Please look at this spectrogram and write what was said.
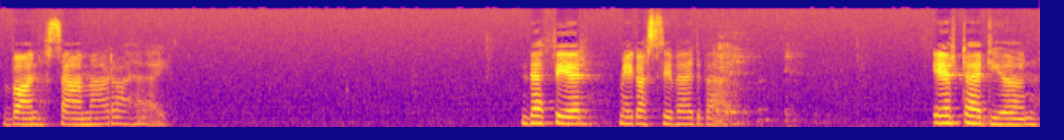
van számára hely. Befér még a szívedbe. Érted jön,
